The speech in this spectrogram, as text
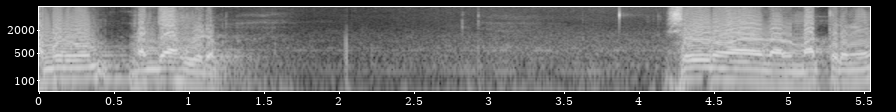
அமிர்தமும் நஞ்சாகிவிடும். சிவபெருமானால் மாத்திரமே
